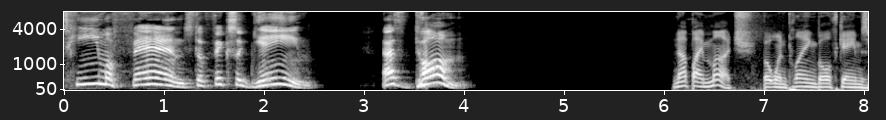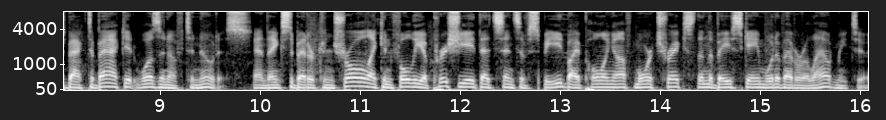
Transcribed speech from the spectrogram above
team of fans to fix a game. That's dumb. Not by much, but when playing both games back to back, it was enough to notice. And thanks to better control, I can fully appreciate that sense of speed by pulling off more tricks than the base game would have ever allowed me to.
